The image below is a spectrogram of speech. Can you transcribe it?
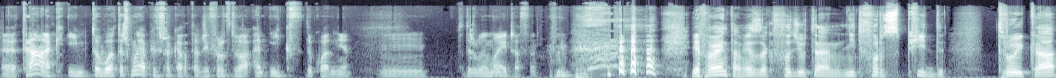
E, tak, i to była też moja pierwsza karta GeForce 2, NX dokładnie. Mm, to też były moje czasy. Ja pamiętam, Jezu, jak wchodził ten Need for Speed trójka,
